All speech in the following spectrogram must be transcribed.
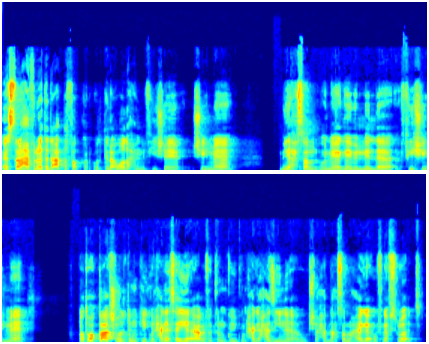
الصراحة في الوقت ده قعدت أفكر. قلت لأ واضح إن في شيء شيء ما بيحصل وإن هي جايب الليل ده في شيء ما. ما توقعتش قلت ممكن يكون حاجة سيئة على فكرة ممكن يكون حاجة حزينة أو حد حصل له حاجة وفي نفس الوقت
